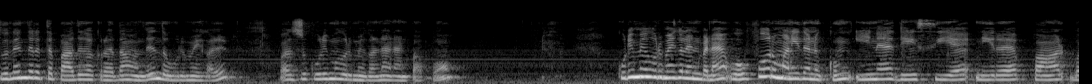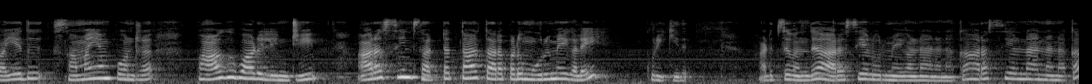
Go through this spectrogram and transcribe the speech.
சுதந்திரத்தை பாதுகாக்கிறது தான் வந்து இந்த உரிமைகள். ஃபர்ஸ்ட் குடிமை உரிமைகள்னா என்னன்னு பார்ப்போம். குடிமை உரிமைகள் என்பன ஒவ்வொரு மனிதனுக்கும் இன தேசிய நிற பால் வயது சமயம் போன்ற பாகுபாடிலின்றி அரசின் சட்டத்தால் தரப்படும் உரிமைகளை குறிக்குது. அடுத்து வந்து அரசியல் உரிமைகள்னா என்னன்னாக்கா அரசியல்னா என்னன்னாக்கா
